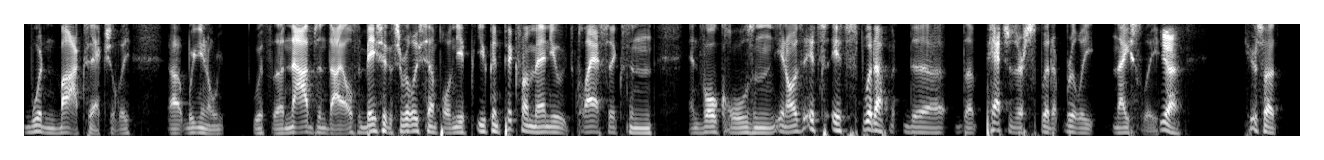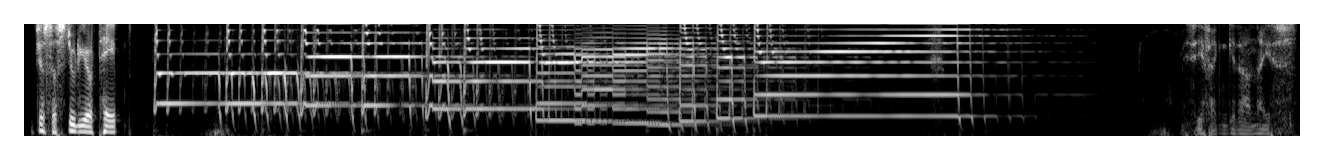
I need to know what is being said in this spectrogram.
wooden box actually, uh, where you know with uh, knobs and dials. And basically, it's really simple, and you, you can pick from a menu classics and and vocals, and you know it's it's, it's split up. The the patches are split up really nicely. Yeah. Here's a just a studio tape. See if I can get a nice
